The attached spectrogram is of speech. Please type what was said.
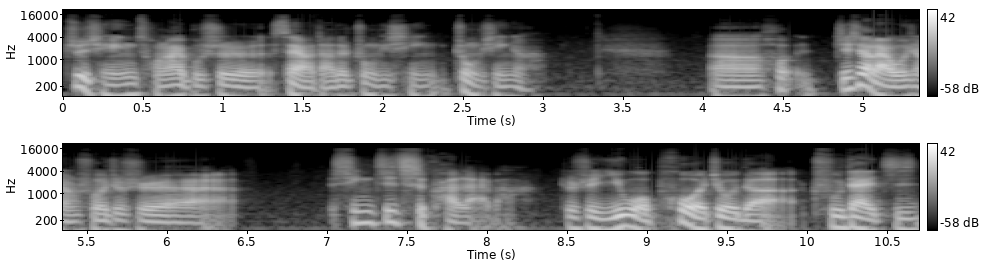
剧情从来不是塞尔达的重心重心啊，呃后接下来我想说就是。新机器快来吧！就是以我破旧的初代机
